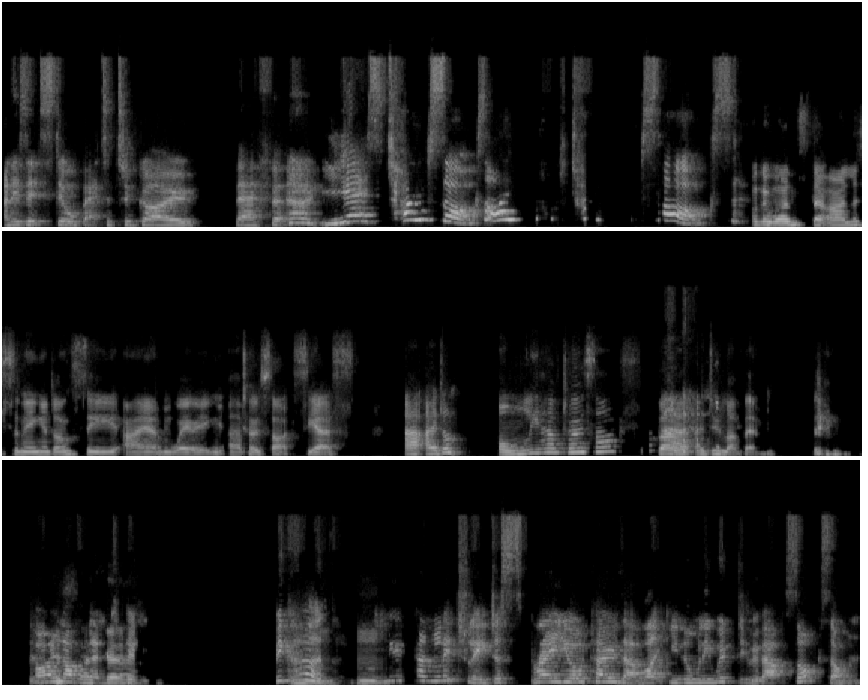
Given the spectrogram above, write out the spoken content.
And is it still better to go barefoot. yes, toe socks. I love toe socks. For the ones that are listening and don't see, I am wearing uh, toe socks. Yes, uh, I don't only have toe socks, but I do love them. I love like them a... too. Because mm, mm. you can literally just spray your toes out like you normally would do without socks on.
